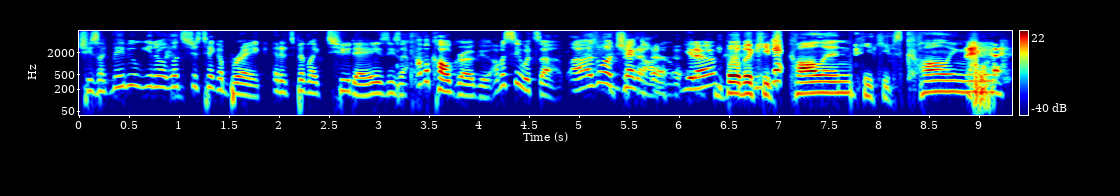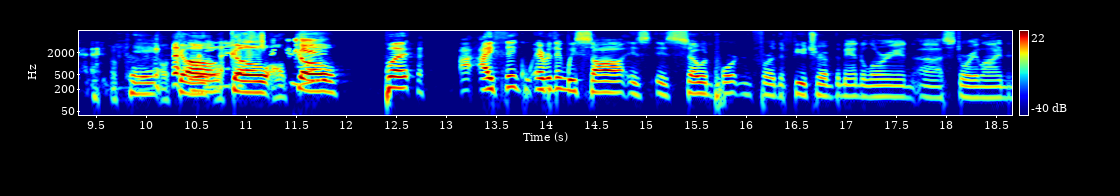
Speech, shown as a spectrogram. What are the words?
she's like maybe you know let's just take a break and it's been like two days he's like i'm gonna call grogu i'm gonna see what's up i just want to check on him you know Boba keeps Yeah. calling. He keeps calling me. Okay, I'll go. Oh. I'll go. I'll go. but I, I think everything we saw is is so important for the future of the Mandalorian uh, storyline,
